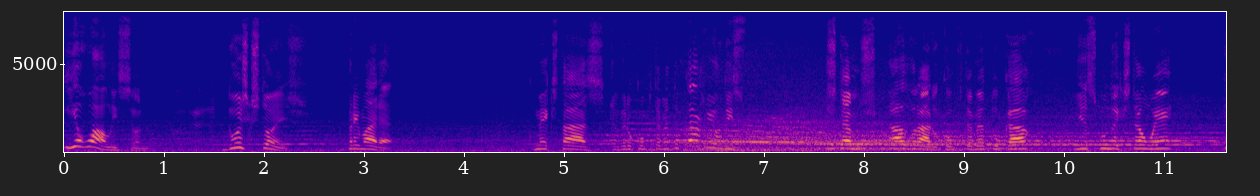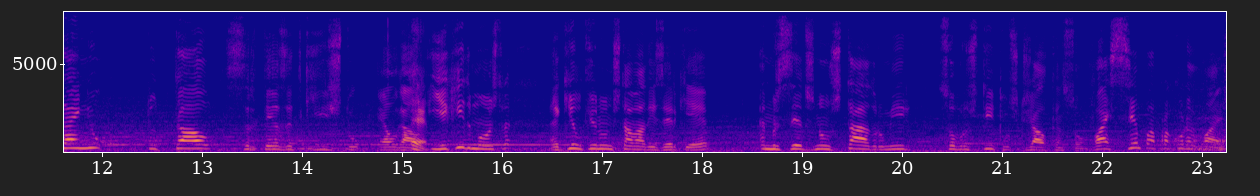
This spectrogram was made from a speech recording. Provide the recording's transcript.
E ao Alisson, duas questões. Primeira, como é que estás a ver o comportamento do carro? E ele disse, estamos a adorar o comportamento do carro. E a segunda questão é, tenho total certeza de que isto é legal. É. E aqui demonstra aquilo que o Nuno estava a dizer, que é, a Mercedes não está a dormir sobre os títulos que já alcançou. Vai sempre à procura de mais.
